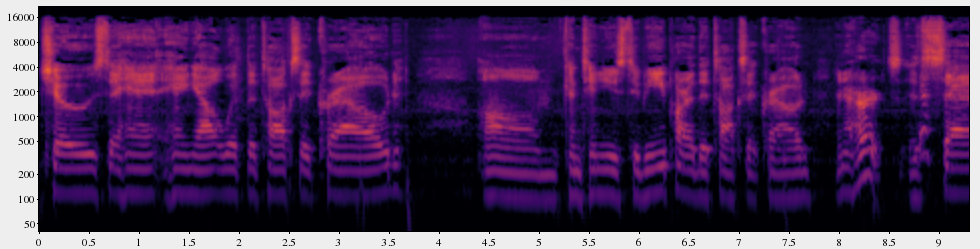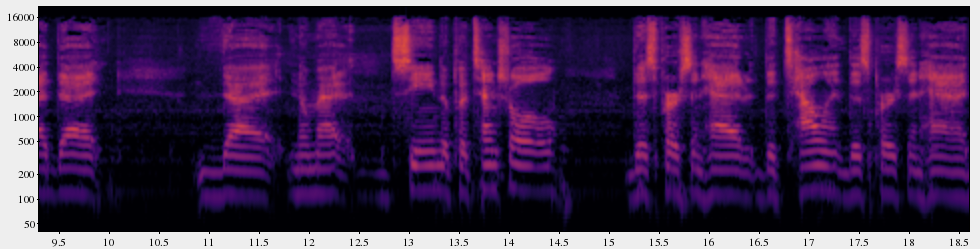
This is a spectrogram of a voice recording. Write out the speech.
chose to ha- hang out with the toxic crowd um continues to be part of the toxic crowd and it hurts it's Yeah. sad that that no matter seeing the potential this person had the talent this person had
